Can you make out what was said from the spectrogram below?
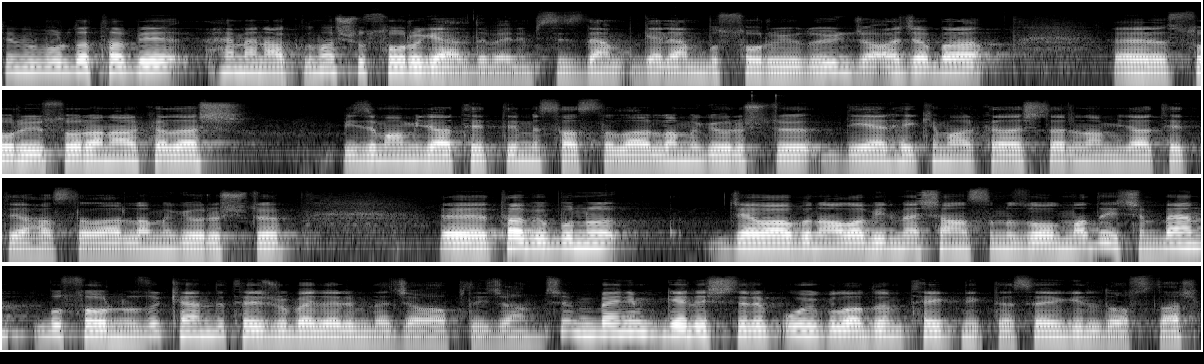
Şimdi burada tabii hemen aklıma şu soru geldi benim sizden gelen bu soruyu duyunca. Acaba e, soruyu soran arkadaş bizim ameliyat ettiğimiz hastalarla mı görüştü? Diğer hekim arkadaşların ameliyat ettiği hastalarla mı görüştü? E, tabii bunu cevabını alabilme şansımız olmadığı için ben bu sorunuzu kendi tecrübelerimle cevaplayacağım. Şimdi benim geliştirip uyguladığım teknikte sevgili dostlar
